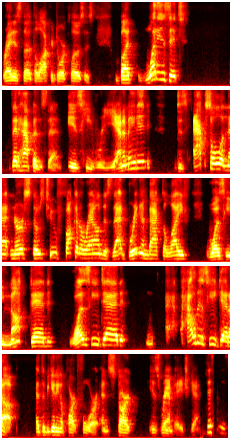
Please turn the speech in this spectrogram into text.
right as the, the locker door closes. But what is it that happens then? Is he reanimated? Does Axel and that nurse, those two fucking around, does that bring him back to life? Was he not dead? Was he dead? How does he get up at the beginning of part four and start his rampage again? This is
